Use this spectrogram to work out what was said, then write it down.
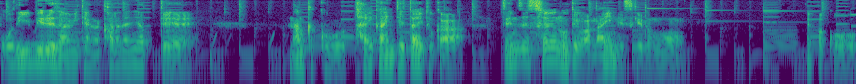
う、ボディービルダーみたいな体になって、なんかこう、大会に出たいとか、全然そういうのではないんですけども、やっぱこ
